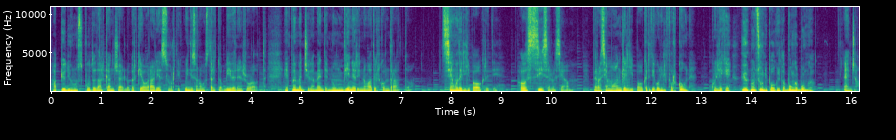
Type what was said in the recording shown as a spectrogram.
a più di uno sputo dal cancello perché ho orari assurdi e quindi sono costretto a vivere in roulotte e poi magicamente non viene rinnovato il contratto. Siamo degli ipocriti. Oh sì, se lo siamo. Però siamo anche gli ipocriti con il forcone. Quelli che io non sono ipocrita, bunga bunga. Eh già,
